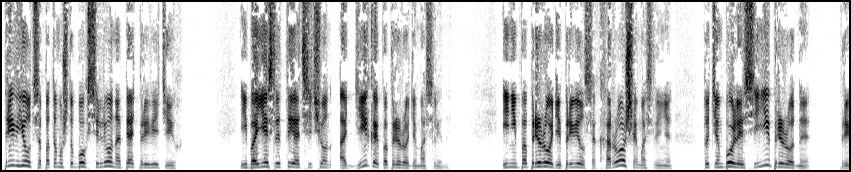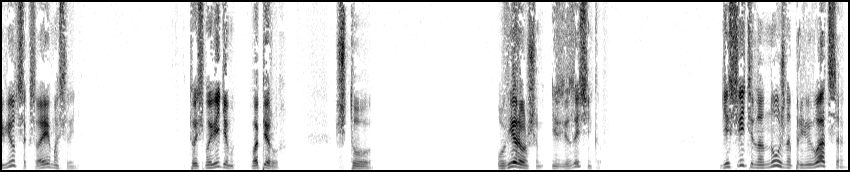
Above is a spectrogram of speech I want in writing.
привьются, потому что Бог силен опять привить их. Ибо если ты отсечен от дикой по природе маслины, и не по природе привился к хорошей маслине – то тем более сии природные привьются к своей маслине. То есть мы видим, во-первых, что уверовавшим из язычников действительно нужно прививаться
